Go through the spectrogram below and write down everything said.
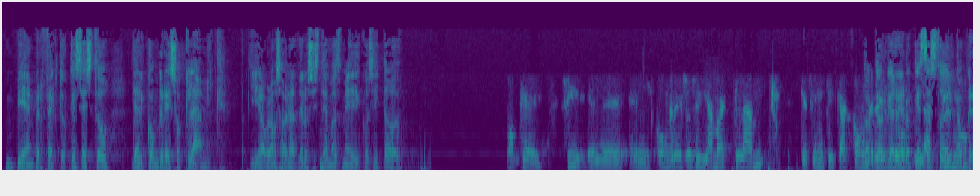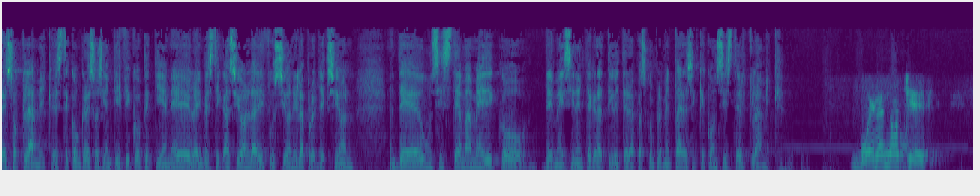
Bien, perfecto. ¿Qué es esto del Congreso CLAMIC? Y ahora vamos a hablar de los sistemas médicos y todo. Ok, sí, el, Congreso se llama CLAMIC, que significa Congreso Doctor Guerrero, ¿qué es esto del Congreso CLAMIC? Este Congreso científico que tiene la investigación, la difusión y la proyección de un sistema médico de medicina integrativa y terapias complementarias. ¿En qué consiste el CLAMIC? Buenas noches.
